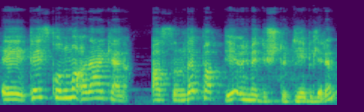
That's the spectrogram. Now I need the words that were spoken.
E, tez konumu ararken aslında pat diye önüme düştü diyebilirim.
